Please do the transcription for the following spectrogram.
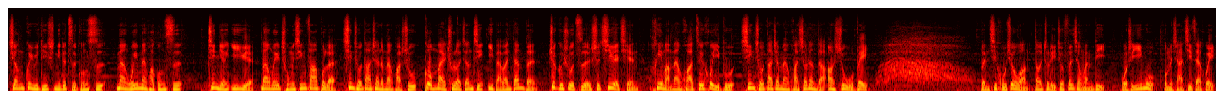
将归于迪士尼的子公司漫威漫画公司。今年一月，漫威重新发布了《星球大战》的漫画书，共卖出了将近一百万单本，这个数字是七月前黑马漫画最后一部《星球大战》漫画销量的二十五倍。本期虎嗅网到这里就分享完毕，我是一木，我们下期再会。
